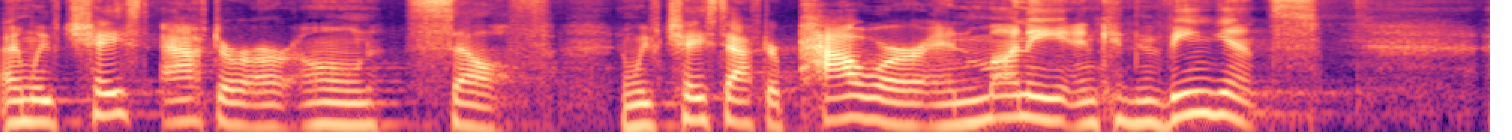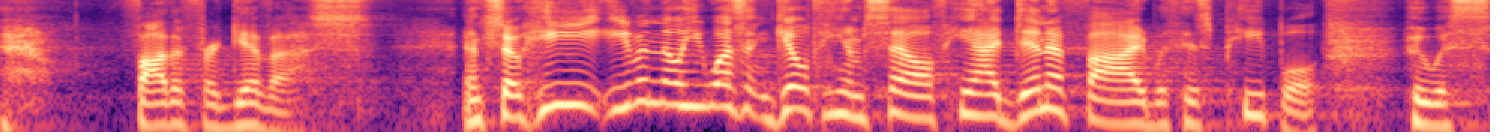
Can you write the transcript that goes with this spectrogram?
And we've chased after our own self. And we've chased after power and money and convenience. Father, forgive us. And so he, even though he wasn't guilty himself, he identified with his people who, was,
